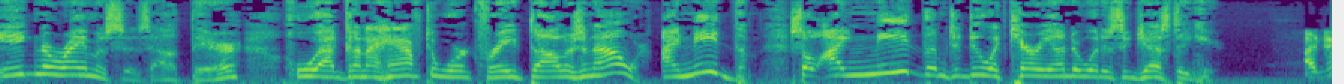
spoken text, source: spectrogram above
ignoramuses out there who are going to have to work for $8 an hour. I need them. So I need them to do what Carrie Underwood is suggesting here. I do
